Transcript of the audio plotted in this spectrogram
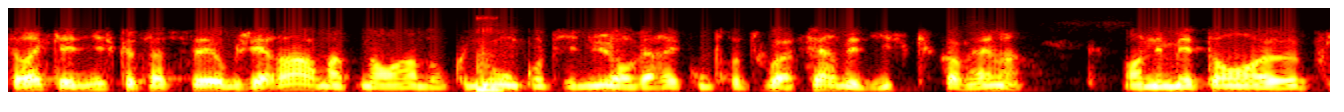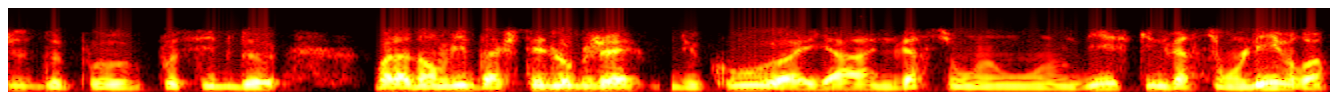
c'est vrai que les disques ça se fait objet rare maintenant. Hein. donc nous on continue envers et contre tout à faire des disques quand même en émettant euh, plus de possible de voilà d'envie d'acheter l'objet. Du coup, euh, il y a une version disque, une version livre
